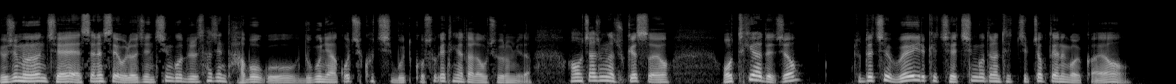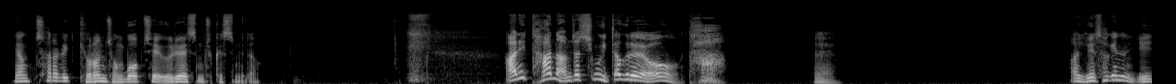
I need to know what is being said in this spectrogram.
요즘은 제 SNS에 올려진 친구들 사진 다 보고 누구냐 꼬치꼬치 묻고 소개팅 해달라고 조릅니다. 아우 짜증나 죽겠어요. 어떻게 해야 되죠? 도대체 왜 이렇게 제 친구들한테 집적되는 걸까요? 그냥 차라리 결혼 정보업체에 의뢰했으면 좋겠습니다. 아니 다 남자친구 있다 그래요. 다. 예. 네. 아, 얘 사귀는, 얘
